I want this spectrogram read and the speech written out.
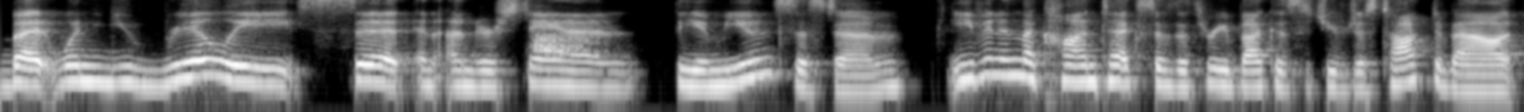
But when you really sit and understand the immune system, even in the context of the three buckets that you've just talked about,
